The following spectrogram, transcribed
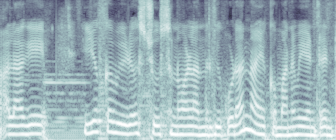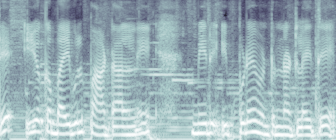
అలాగే ఈ యొక్క వీడియోస్ చూస్తున్న వాళ్ళందరికీ కూడా నా యొక్క మనవి ఏంటంటే ఈ యొక్క బైబిల్ పాఠాలని మీరు ఇప్పుడే వింటున్నట్లయితే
